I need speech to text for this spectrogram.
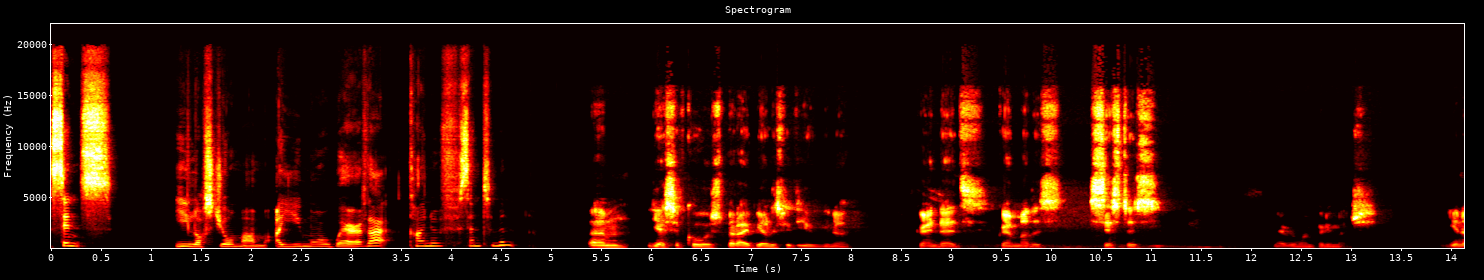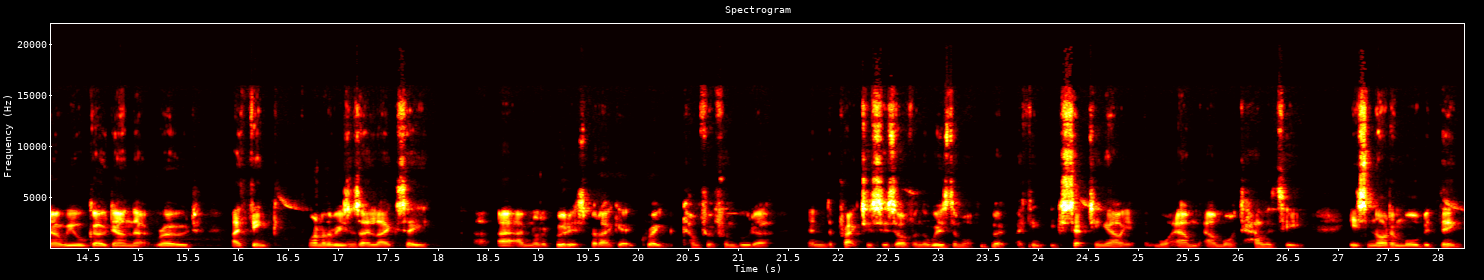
Since you lost your mum, are you more aware of that kind of sentiment? Um, yes, of course. But I'd be honest with you, you know, granddads, grandmothers, sisters, everyone pretty much. You know, we all go down that road. I think one of the reasons I like, say, I, am not a Buddhist, but I get great comfort from Buddha and the practices of and the wisdom of. But I think accepting our, our, our mortality is not a morbid thing.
